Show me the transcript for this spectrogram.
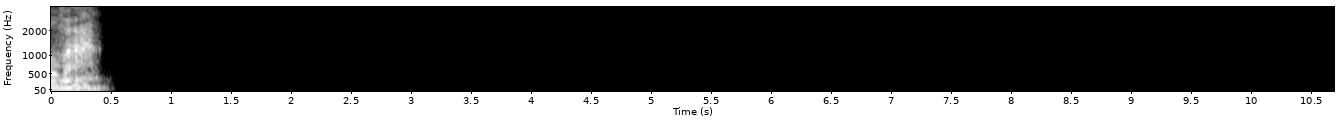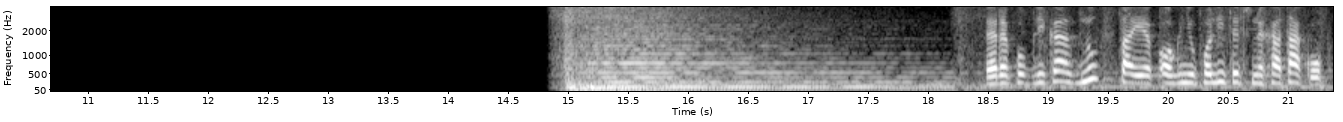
słowa. Republika znów staje w ogniu politycznych ataków.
